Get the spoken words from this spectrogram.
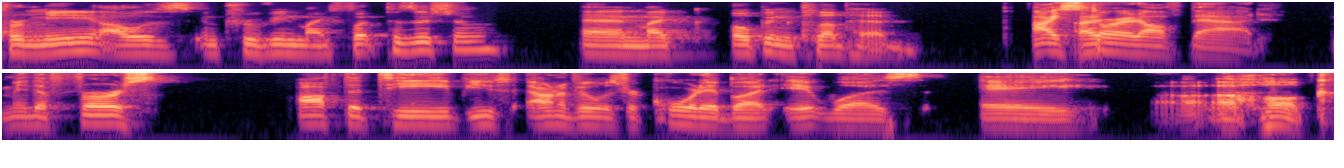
For me, I was improving my foot position and my open club head. I started off bad. I mean, the first off the tee, you, I don't know if it was recorded, but it was a a, a hook.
